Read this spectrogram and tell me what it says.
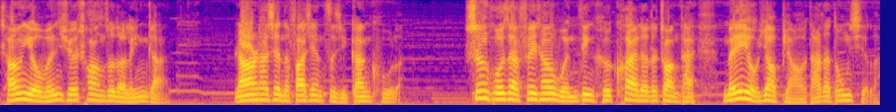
常有文学创作的灵感，然而他现在发现自己干枯了，生活在非常稳定和快乐的状态，没有要表达的东西了。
